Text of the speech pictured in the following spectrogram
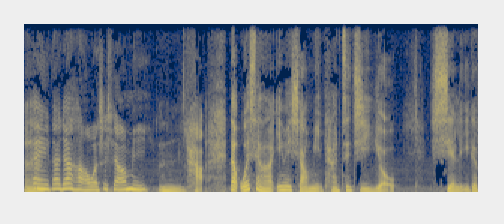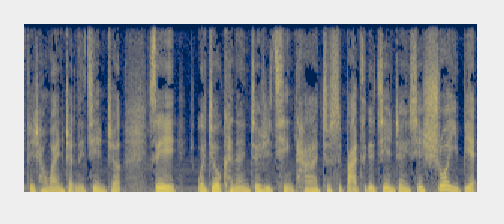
嘿、嗯，hey, 大家好，我是小米。嗯，好。那我想啊，因为小米他自己有写了一个非常完整的见证，所以我就可能就是请他，就是把这个见证先说一遍，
